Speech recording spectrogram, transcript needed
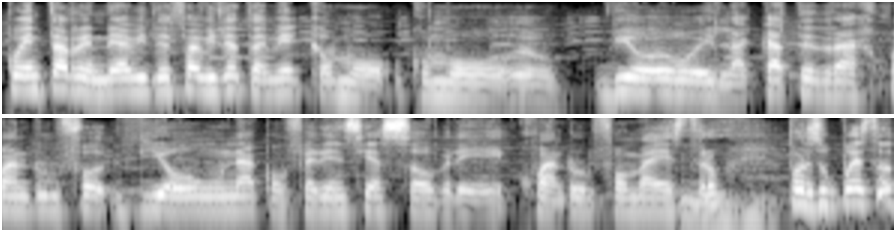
cuenta René Avilés Favila también como, como dio en la cátedra Juan Rulfo, dio una conferencia sobre Juan Rulfo Maestro. Por supuesto,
